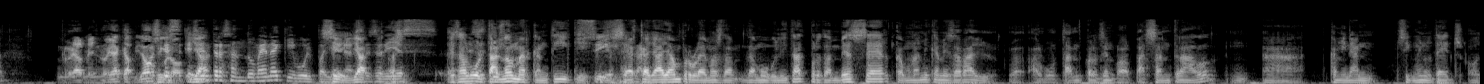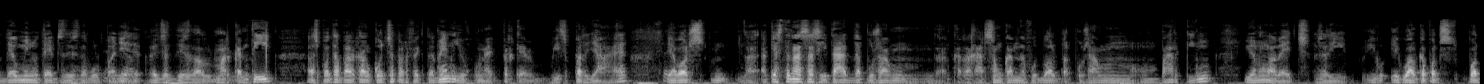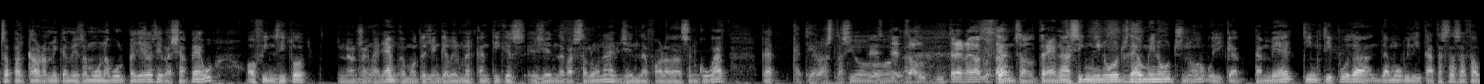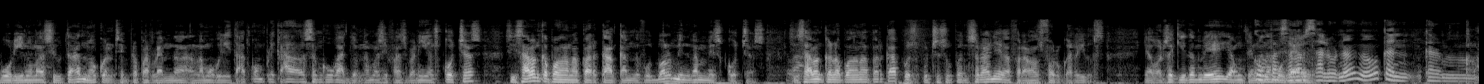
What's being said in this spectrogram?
realment no hi ha cap lloc, És, però... és Ja- entre Sant Domènec i Sí, Vullpelleres. ja, és a dir, és, és, és al voltant del Mercantic i, Sí, i és cert exacte. que allà hi ha problemes de, de mobilitat, però també és cert que una mica més avall, al voltant, per exemple, al Parc Central, eh, caminant 5 minutets o 10 minutets des de Volpaller, des, des del Mercantic, es pot aparcar el cotxe perfectament, i ho conec perquè he vist per allà, eh? Sí. Llavors, mm, aquesta necessitat de posar un, de carregar-se un camp de futbol per posar un, un pàrquing, jo no la veig. És a dir, igu- igual que pots, pots aparcar una mica més amunt a Volpelleres i baixar a peu, o fins i tot, no ens enganyem, que molta gent que ve al Mercantic és, és gent de Barcelona, és gent de fora de Sant Cugat, que, que té l'estació... Tens, tens el tren al costat. Tens el tren a 5 minuts, 10 minuts, no? Vull dir que també quin tipus de, de mobilitat estàs afavorint a la ciutat, no? Quan sempre parlem de la mobilitat complicada de Sant Cugat, doncs home, si fas venir els cotxes, si saben que poden aparcar al camp de futbol, vindran més cotxes. Si saben que no poden aparcar, doncs potser s'ho pensaran i agafaran els ferrocarrils. Llavors aquí també hi ha un tema Com de passa a model. Barcelona, no?, que, que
